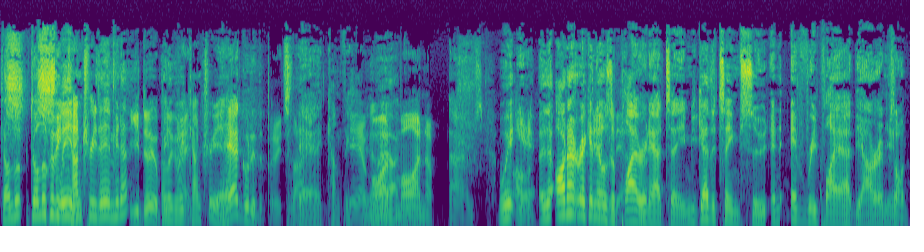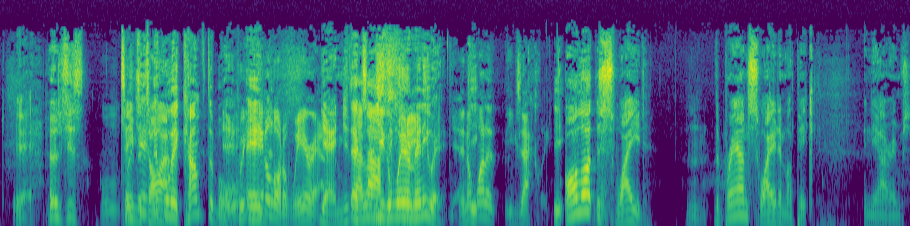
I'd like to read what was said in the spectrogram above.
Do I look, do I look a bit country there, Midder? You do. A I bit, look a bit country, yeah. How good are the boots, though? Yeah, they're comfy. Yeah, they mine, are mine are. Arms. We, I yeah, I don't reckon there was a player in our team. You go the team suit, and every player had the RMs on. Yeah. It was just team Which attire. well, they're comfortable. Yeah. But you and get a lot of wear out. yeah, and you, they last. you can the wear them key. anywhere. They're not one of exactly. I like the suede. The brown suede are my pick in the RMs.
